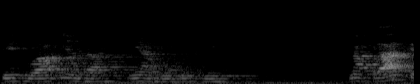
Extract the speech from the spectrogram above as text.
Perdoar e andar em amor com Cristo. Na prática,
